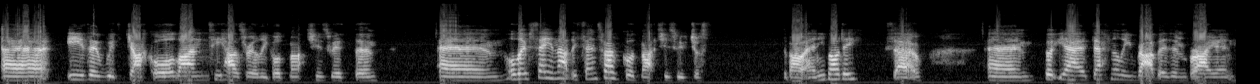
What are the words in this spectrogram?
uh, either with Jack or Lance, he has really good matches with them. Um, although saying that, they tend to have good matches with just about anybody. So, um, but yeah, definitely Rabbit and Brian.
